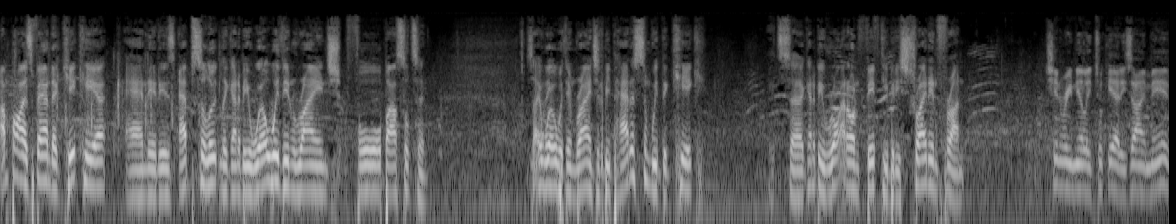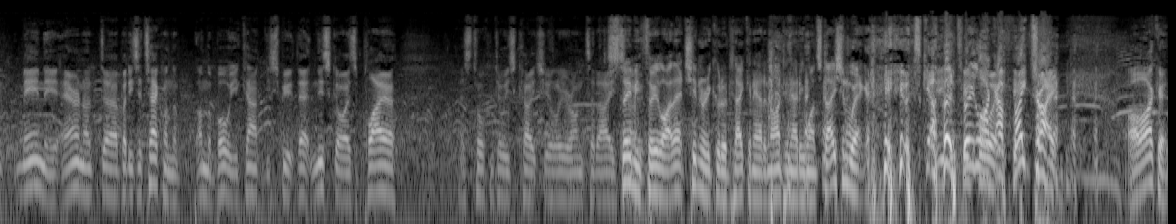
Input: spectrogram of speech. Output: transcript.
umpires found a kick here, and it is absolutely going to be well within range for Busselton. Say well within range. It'll be Patterson with the kick. It's uh, going to be right on 50, but he's straight in front. Chinnery nearly took out his own man, man there, Aaron. Uh, but his attack on the on the ball, you can't dispute that. And this guy is a player I was talking to his coach earlier on today. Steaming so- through like that, Chinnery could have taken out a 1981 station wagon. he was going through big like a freight train. I like it.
